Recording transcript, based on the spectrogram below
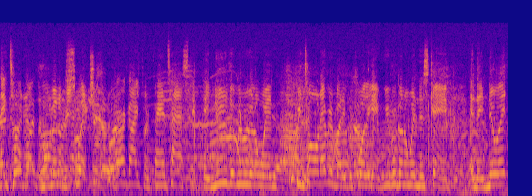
They tied it up. The momentum switched. But our guys were fantastic. They knew that we were going to win. We told everybody before the game we were going to win this game, and they knew it.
